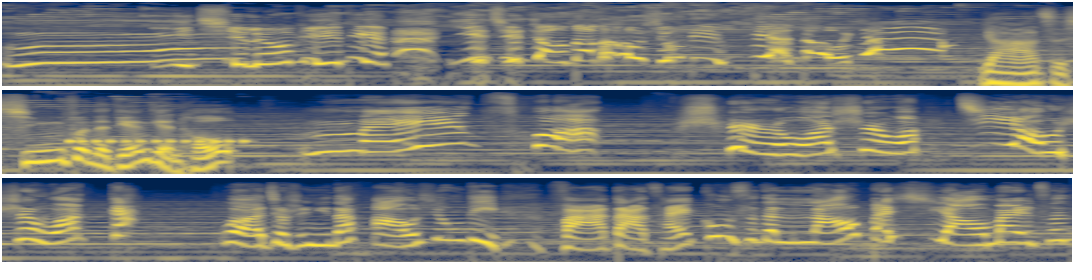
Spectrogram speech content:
一起流鼻涕、一起长大的好兄弟扁头鸭？鸭子兴奋的点点头，没错，是我是我就是我干，我就是你的好兄弟发大财公司的老板，小麦村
